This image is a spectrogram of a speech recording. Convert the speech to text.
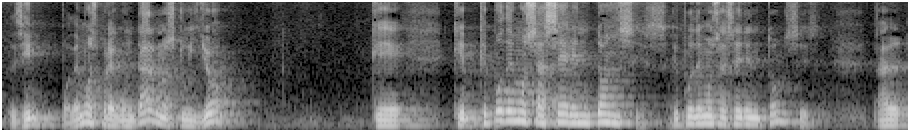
es decir, podemos preguntarnos tú y yo, ¿qué, qué, podemos hacer entonces? ¿Qué podemos hacer entonces? Al,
